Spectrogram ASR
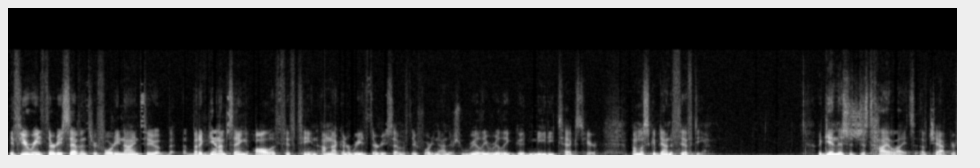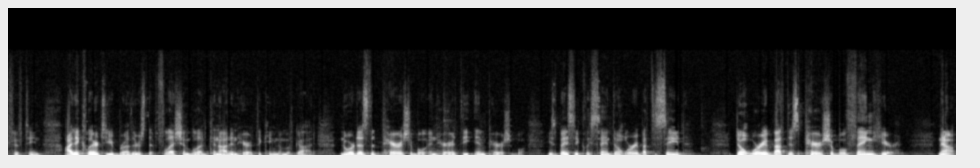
if you read 37 through 49 too, but, but again, I'm saying all of 15. I'm not going to read 37 through 49. There's really, really good, meaty text here. I'm going to skip down to 50. Again, this is just highlights of chapter 15. I declare to you, brothers, that flesh and blood cannot inherit the kingdom of God, nor does the perishable inherit the imperishable. He's basically saying, don't worry about the seed. Don't worry about this perishable thing here. Now,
